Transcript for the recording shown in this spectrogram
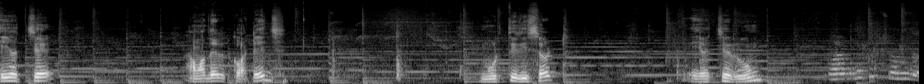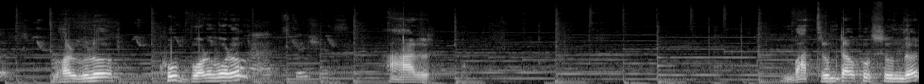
এই হচ্ছে আমাদের কটেজ মূর্তি রিসোর্ট। এই হচ্ছে রুম। ঘরগুলো খুব বড় বড়। হ্যাঁ আর বাথরুমটাও খুব সুন্দর।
